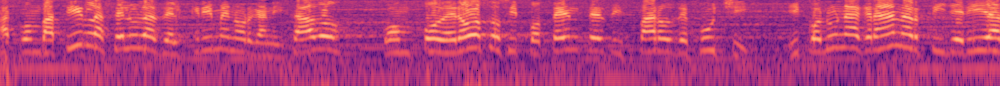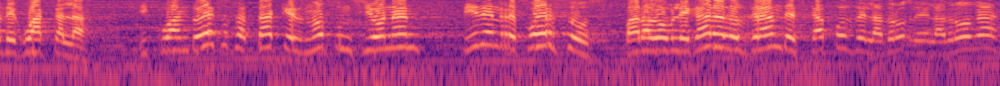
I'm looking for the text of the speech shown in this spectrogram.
A combatir las células del crimen organizado con poderosos y potentes disparos de Fuchi y con una gran artillería de Guacala. Y cuando esos ataques no funcionan, piden refuerzos para doblegar a los grandes capos de la, de la, droga,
